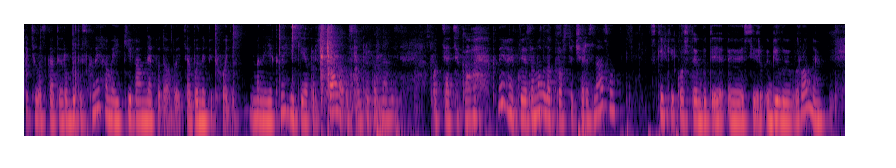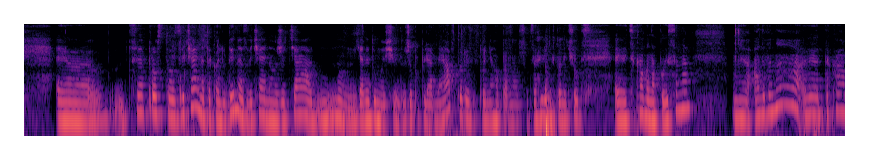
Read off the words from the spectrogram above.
хотіла сказати, робити з книгами, які вам не подобаються або не підходять. У мене є книги, які я прочитала. Ось, наприклад, навіть оця цікава книга, яку я замовила просто через назву. Скільки коштує бути білою вороною? Е, Це просто звичайна така людина, звичайного життя. Ну, я не думаю, що він дуже популярний автор. Про нього, певно, що взагалі ніхто не чув. Е, Цікаво написана. Е, Але вона така,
